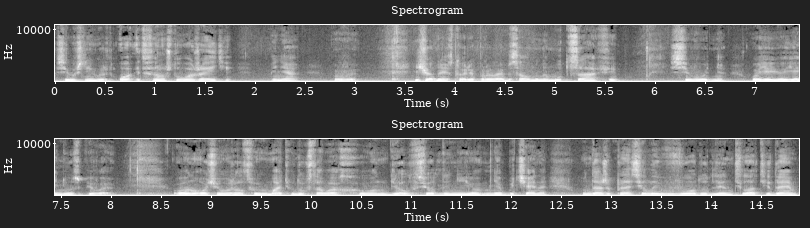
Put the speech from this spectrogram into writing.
Всевышний говорит, о, это все равно, что уважаете меня вы. Еще одна история про раби Салмана Муцафи сегодня. Ой-ой-ой, я не успеваю. Он очень уважал свою мать, в двух словах, он делал все для нее необычайно. Он даже приносил ей воду для Антилат Едаем.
